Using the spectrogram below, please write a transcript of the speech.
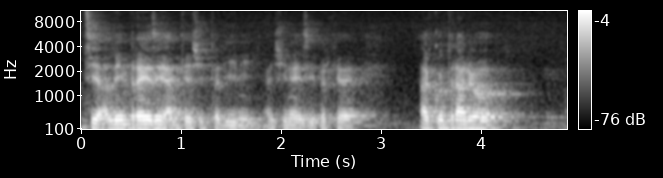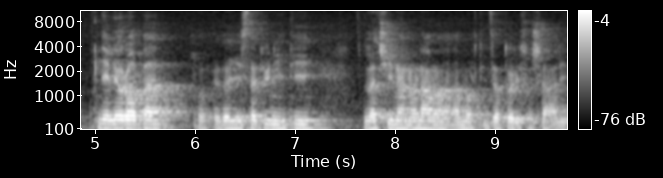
sia alle imprese e anche ai cittadini, ai cinesi, perché al contrario dell'Europa e degli Stati Uniti la Cina non ha ammortizzatori sociali.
